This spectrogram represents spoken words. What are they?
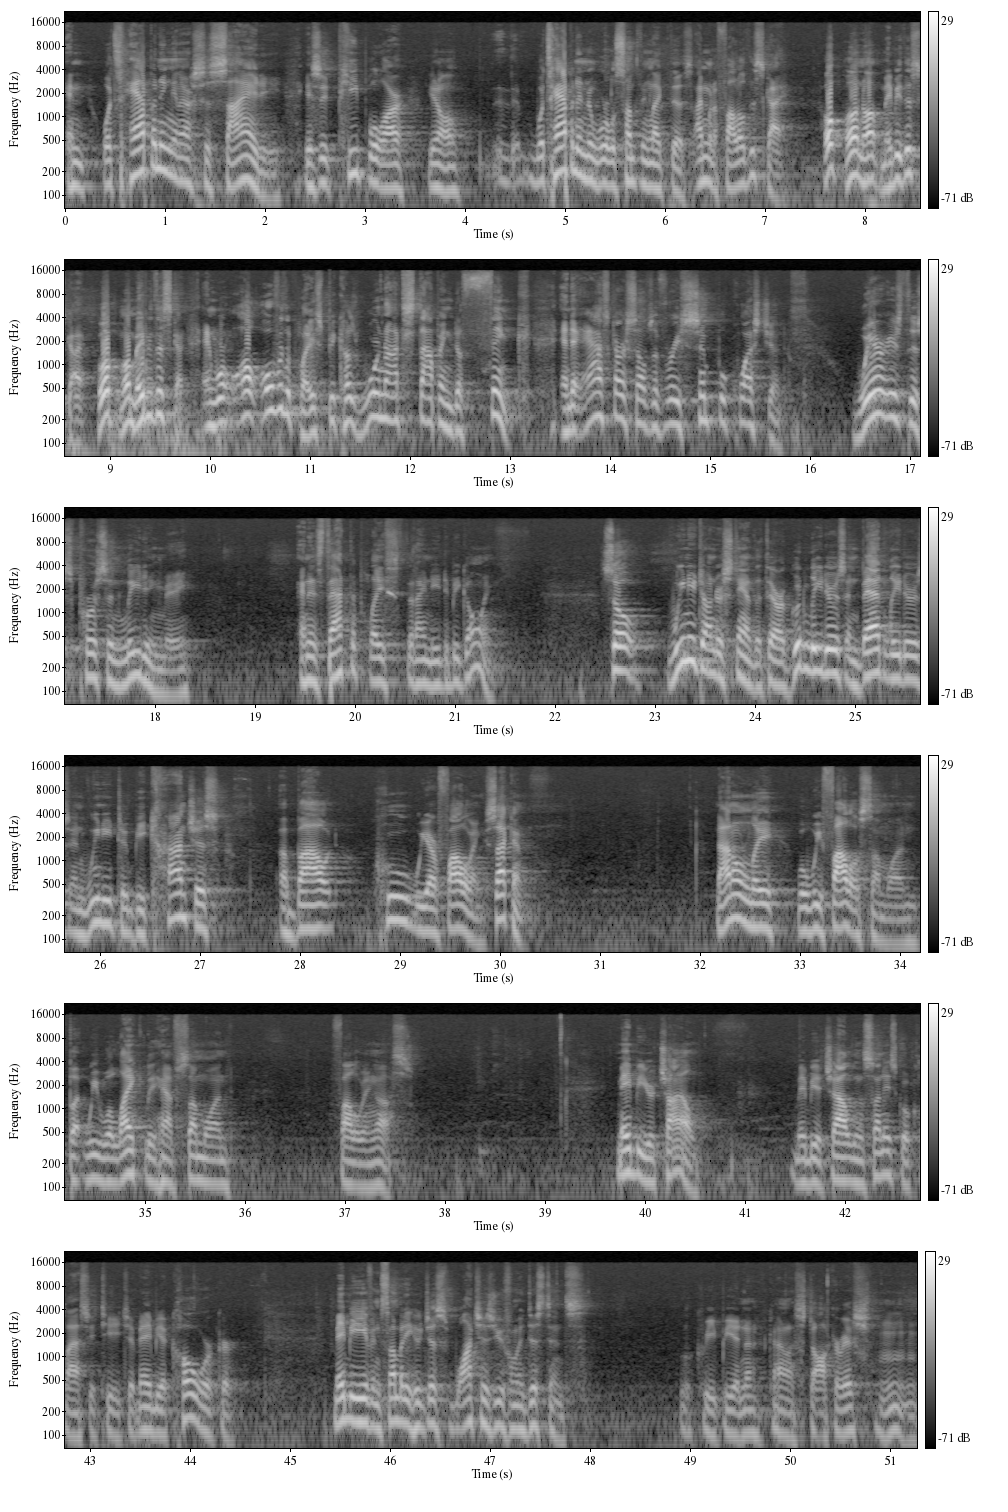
And what's happening in our society is that people are, you know, what's happening in the world is something like this I'm going to follow this guy. Oh, oh no, maybe this guy. Oh, well, maybe this guy. And we're all over the place because we're not stopping to think and to ask ourselves a very simple question Where is this person leading me? And is that the place that I need to be going? So we need to understand that there are good leaders and bad leaders, and we need to be conscious about who we are following. Second, not only will we follow someone, but we will likely have someone following us. Maybe your child, maybe a child in the Sunday school class you teach, it may be a coworker, maybe even somebody who just watches you from a distance. A little creepy and kind of stalkerish. Mm.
